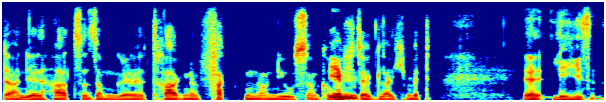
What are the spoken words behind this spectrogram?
Daniel Hart zusammengetragenen Fakten und News und Eben. Gerüchte gleich mit äh, lesen.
